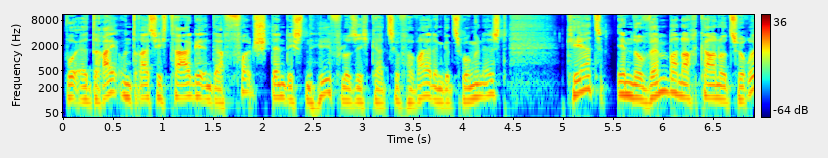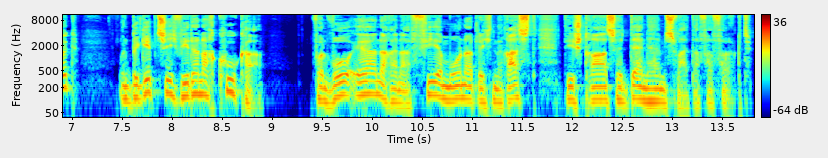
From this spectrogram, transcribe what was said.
wo er 33 Tage in der vollständigsten Hilflosigkeit zu verweilen gezwungen ist, kehrt im November nach Kano zurück und begibt sich wieder nach Kuka, von wo er nach einer viermonatlichen Rast die Straße Denhams weiterverfolgt.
